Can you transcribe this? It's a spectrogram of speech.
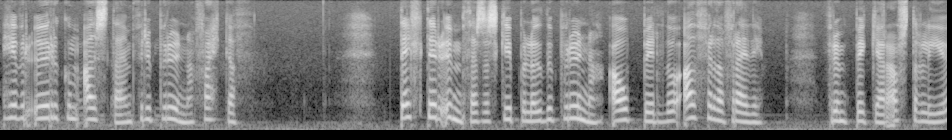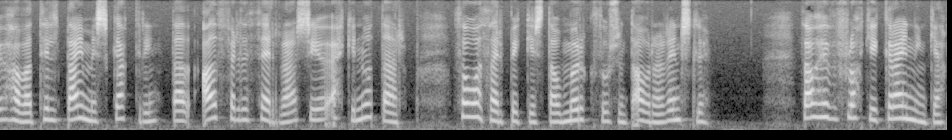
hefur örugum aðstæðum fyrir bruna fækkað. Deilt er um þessa skipulögðu bruna, ábyrð og aðferðafræði. Frumbyggjar Ástralíu hafa til dæmis gaggrínt að aðferði þeirra séu ekki notaðar, þó að þær byggist á mörg þúsund ára reynslu. Þá hefur flokki græningja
